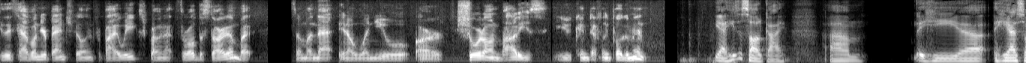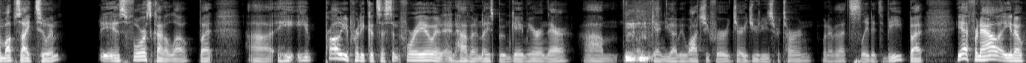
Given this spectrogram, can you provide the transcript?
at least have on your bench, fill in for bye weeks. Probably not thrilled to start him, but someone that you know when you are short on bodies, you can definitely plug him in. Yeah, he's a solid guy. Um, he uh, he has some upside to him. His floor is kind of low, but uh, he he probably be pretty consistent for you and, and have a nice boom game here and there. Um, Mhm. Again, you got to be watching for Jerry Jeudy's return whenever that's slated to be. But yeah, for now, you know,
